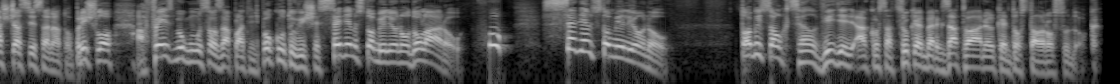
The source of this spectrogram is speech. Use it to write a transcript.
Našťastie sa na to prišlo a Facebook musel zaplatiť pokutu vyše 700 miliónov dolárov. Fú, 700 miliónov! To by som chcel vidieť, ako sa Zuckerberg zatváril, keď dostal rozsudok.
